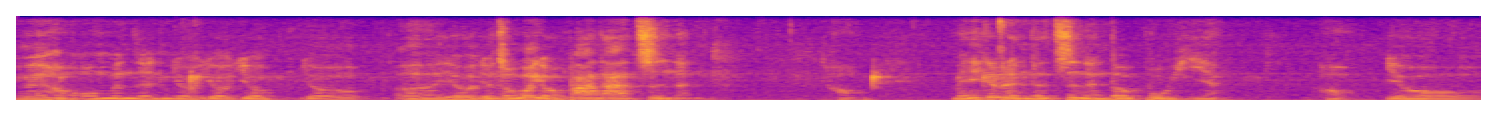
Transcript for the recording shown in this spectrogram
因为哈，我们人有有有有呃有有总共有八大智能，好，每一个人的智能都不一样，好，有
